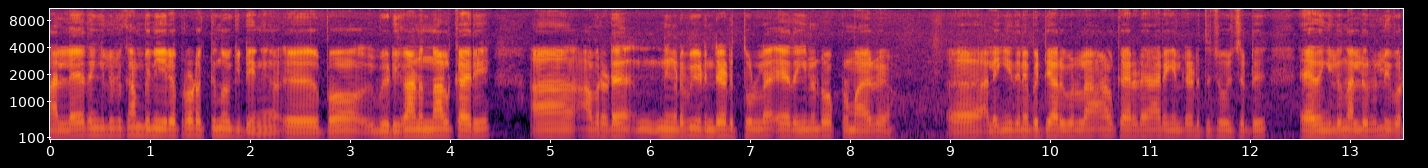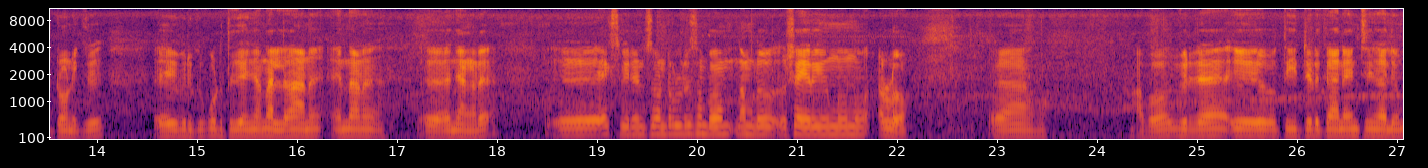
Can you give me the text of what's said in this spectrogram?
നല്ല ഏതെങ്കിലും ഒരു കമ്പനിയിലെ പ്രോഡക്റ്റ് നോക്കിയിട്ടേ നിങ്ങൾ ഇപ്പോൾ വീട് കാണുന്ന ആൾക്കാർ അവരുടെ നിങ്ങളുടെ വീടിന്റെ അടുത്തുള്ള ഏതെങ്കിലും ഡോക്ടർമാരെയോ? അല്ലെങ്കിൽ ഇതിനെപ്പറ്റി അറിവുള്ള ആൾക്കാരുടെ ആരെങ്കിലും അടുത്ത് ചോദിച്ചിട്ട് ഏതെങ്കിലും നല്ലൊരു ലിവർ ടോണിക്ക് ഇവർക്ക് കൊടുത്തു കഴിഞ്ഞാൽ നല്ലതാണ് എന്നാണ് ഞങ്ങളുടെ എക്സ്പീരിയൻസ് കൊണ്ടുള്ളൊരു സംഭവം നമ്മൾ ഷെയർ ചെയ്യുന്നു ഉള്ളോ? അപ്പോൾ ഇവരുടെ തീറ്റ എടുക്കാനെന്ന് വെച്ച് കഴിഞ്ഞാലും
